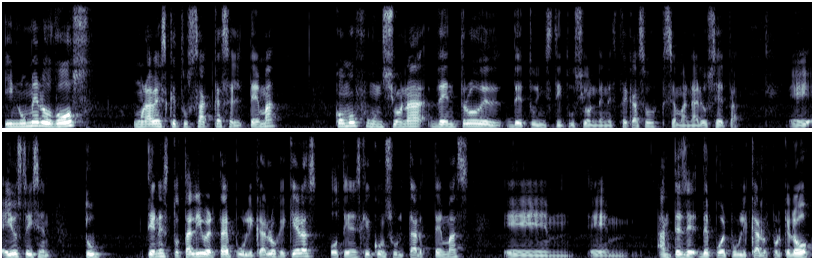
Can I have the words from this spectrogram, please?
Y número dos, una vez que tú sacas el tema, ¿cómo funciona dentro de, de tu institución, en este caso Semanario Z? Eh, ellos te dicen, tú tienes total libertad de publicar lo que quieras o tienes que consultar temas eh, eh, antes de, de, poder publicarlos, porque luego,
